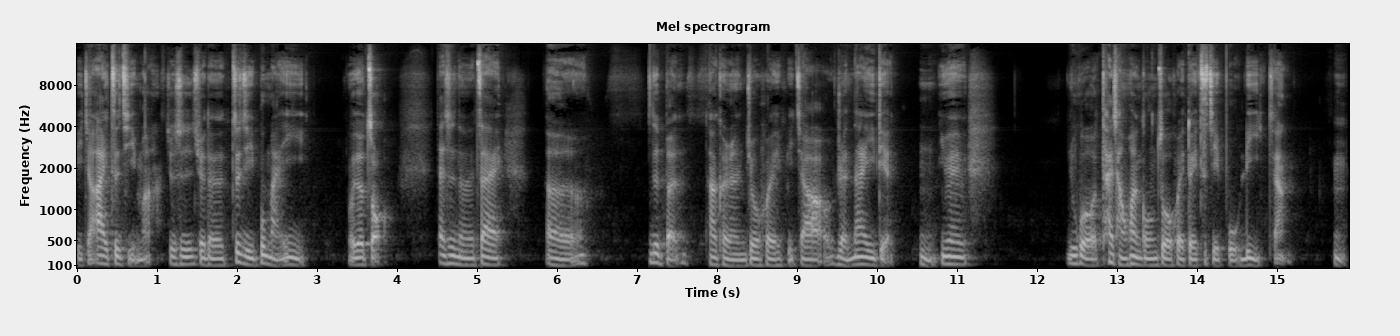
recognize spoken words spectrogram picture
比较爱自己嘛，就是觉得自己不满意我就走。但是呢，在呃日本，他可能就会比较忍耐一点。嗯，因为如果太常换工作，会对自己不利。这样。嗯，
